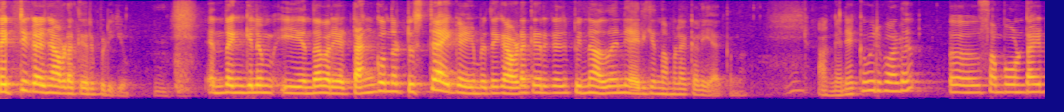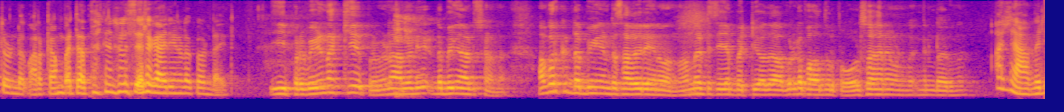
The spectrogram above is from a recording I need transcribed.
തെറ്റി കഴിഞ്ഞാൽ അവിടെ കയറി പിടിക്കും. എന്തെങ്കിലും ഈ എന്താ പറയുക ടങ്ക് ഒന്ന് ട്വിസ്റ്റ് ആയി കഴിയുമ്പോഴത്തേക്ക് അവിടെ കയറി കഴിഞ്ഞ് പിന്നെ അത് തന്നെയായിരിക്കും നമ്മളെ കളിയാക്കുന്നത്. അങ്ങനെയൊക്കെ ഒരുപാട് സംഭവം ഉണ്ടായിട്ടുണ്ട്. മറക്കാൻ പറ്റാത്ത അങ്ങനെയുള്ള ചില കാര്യങ്ങളൊക്കെ ഉണ്ടായിട്ടുണ്ട്. ഈ പ്രവീണയ്ക്ക് പ്രവീണ ആൾറെഡി ഡബിങ് ആർട്ടിസ്റ്റ് ആണ്. അവർക്ക് ഡബിങ് ചെയ്യേണ്ട സാഹചര്യം എങ്ങനെ വന്നു? നന്നായിട്ട് ചെയ്യാൻ പറ്റുമോ അത് അവരുടെ ഭാഗത്തുള്ള പ്രോത്സാഹനം എങ്ങനെ ഉണ്ടായിരുന്നു? അല്ല അവർ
